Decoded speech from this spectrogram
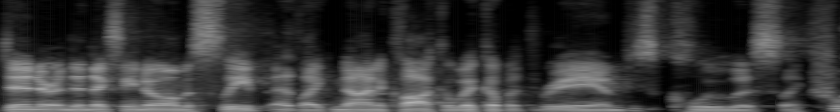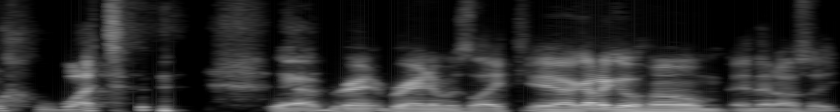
dinner, and the next thing you know, I'm asleep at like nine o'clock. I wake up at three a.m. just clueless. Like what? Yeah, Brandon, Brandon was like, "Yeah, I gotta go home," and then I was like,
